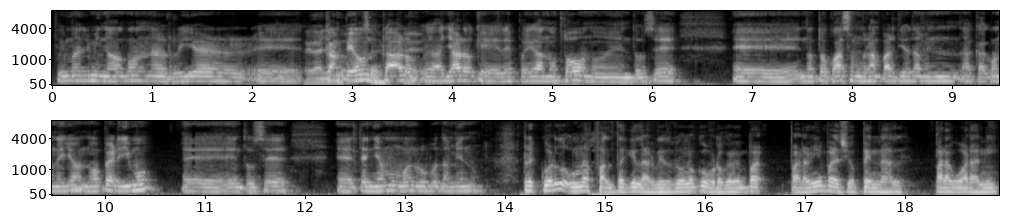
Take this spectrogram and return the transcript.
fuimos eliminados con el River eh, Gallardo. campeón, Sí, claro, Gallardo que después ganó todo, ¿no? Entonces eh, nos tocó hacer un gran partido también acá con ellos, no perdimos, eh, entonces eh, teníamos un buen grupo también, ¿no? Recuerdo una falta que el árbitro no cobró, que me pa- para mí me pareció penal para Guaraní,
